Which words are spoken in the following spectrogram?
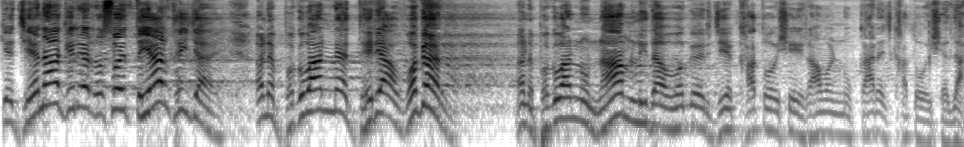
કે જેના ઘરે રસોઈ તૈયાર થઈ જાય અને ભગવાનને ધૈર્યા વગર અને ભગવાનનું નામ લીધા વગર જે ખાતો હશે એ રાવણનું જ ખાતો હશે, જા.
